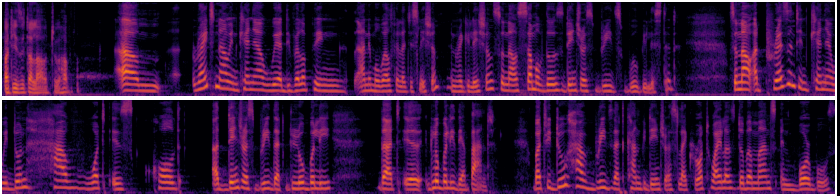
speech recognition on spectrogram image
But is it allowed to have them? Um, right now in Kenya, we are developing animal welfare legislation and regulations. So now some of those dangerous breeds will be listed. So now at present in Kenya, we don't have what is called a dangerous breed that globally, that uh, globally they're banned. But we do have breeds that can be dangerous, like Rottweilers, Dobermans, and Boerboels,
